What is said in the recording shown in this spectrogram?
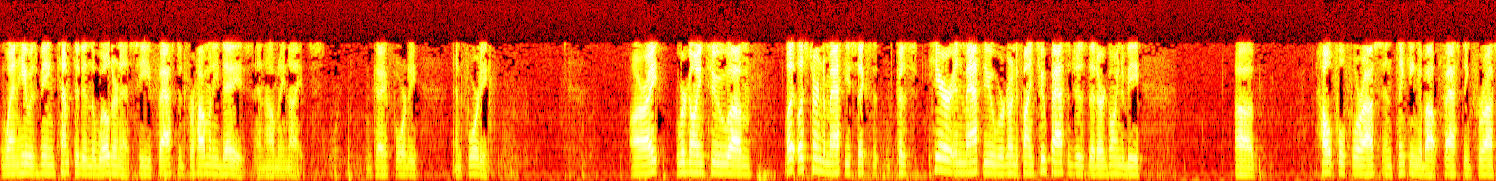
when he was being tempted in the wilderness, he fasted for how many days and how many nights? Okay, 40 and 40. All right, we're going to um, let, us turn to Matthew 6 because here in Matthew we're going to find two passages that are going to be uh, helpful for us in thinking about fasting for us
